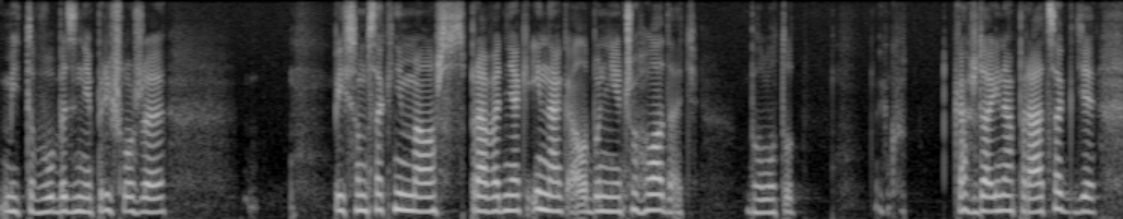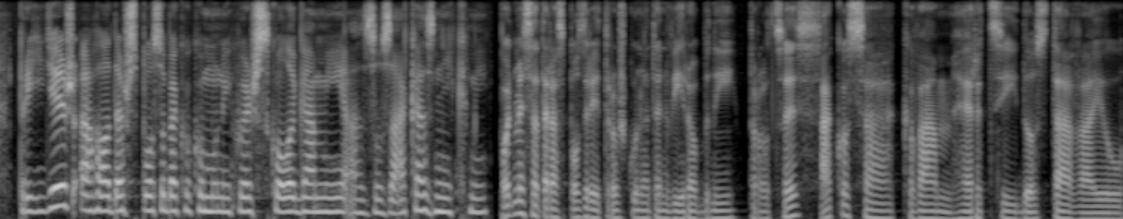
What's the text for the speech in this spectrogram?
mi to vôbec neprišlo, že by som sa k ním mala správať nejak inak alebo niečo hľadať. Bolo to ako každá iná práca, kde prídeš a hľadaš spôsob, ako komunikuješ s kolegami a so zákazníkmi. Poďme sa teraz pozrieť trošku na ten výrobný proces. Ako sa k vám herci dostávajú, e,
